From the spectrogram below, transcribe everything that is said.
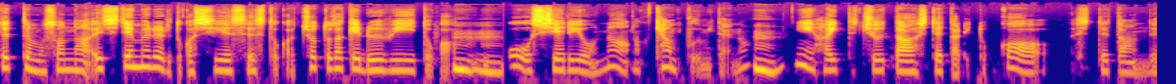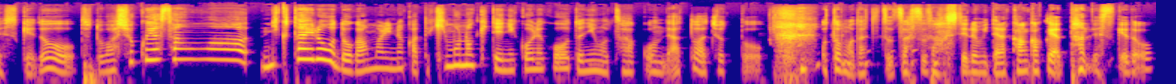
言ってもそんな HTML とか CSS とかちょっとだけ Ruby とかを教えるようななんかキャンプみたいなうん。に入ってチューターしてたりとかしてたんですけどちょっと和食屋さん肉体労働があんまりなかった。着物着てニコニコと荷物運んであとはちょっとお友達と雑談してるみたいな感覚やったんですけど。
